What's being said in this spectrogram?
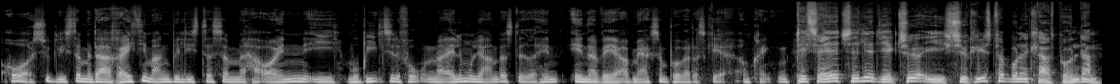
og også cyklister, men der er rigtig mange bilister, som har øjnene i mobiltelefonen og alle mulige andre steder hen, end at være opmærksom på, hvad der sker omkring dem. Det sagde tidligere direktør i Cyklistforbundet Claus Bundam.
